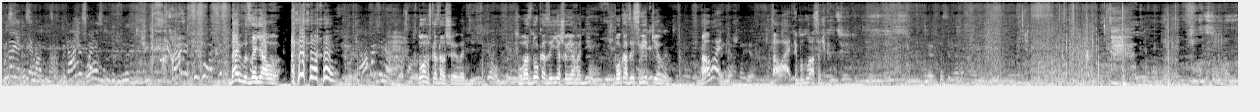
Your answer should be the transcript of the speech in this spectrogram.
Куда я тебе должна? Я не свалю. Вас тут не кричіть. Я не свалю. Дай вы заяву. Я потеряла. Хто вам сказав, що я водій? Я вам кажу, У вас докази є, що я водій? Покази свідків. Давайте, звісно, є. давайте, будь ласочка. Ні, Хто сьогодні на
